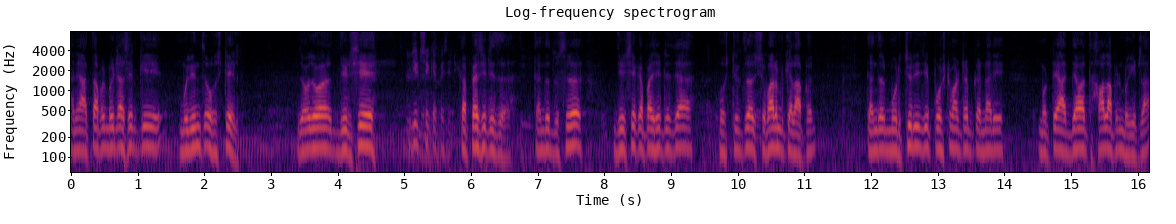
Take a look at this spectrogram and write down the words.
आणि आता आपण बघितलं असेल की मुलींचं हॉस्टेल जवळजवळ दीडशे दीडशे कॅपॅसिटी कपॅसिटीचं त्यानंतर दुसरं दीडशे कपॅसिटीच्या हॉस्टेलचा शुभारंभ केला आपण. त्यानंतर मोर्चुरी जी पोस्टमॉर्टम करणारी मोठे अद्ययावत हॉल आपण बघितला.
